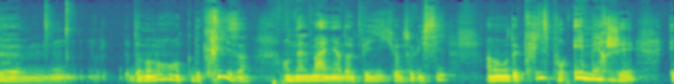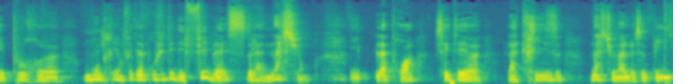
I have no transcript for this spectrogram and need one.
euh, moment de crise en Allemagne, hein, d'un pays comme celui-ci, un moment de crise pour émerger et pour euh, montrer, en fait, il a profité des faiblesses de la nation. La proie, c'était euh, la crise nationale de ce pays.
